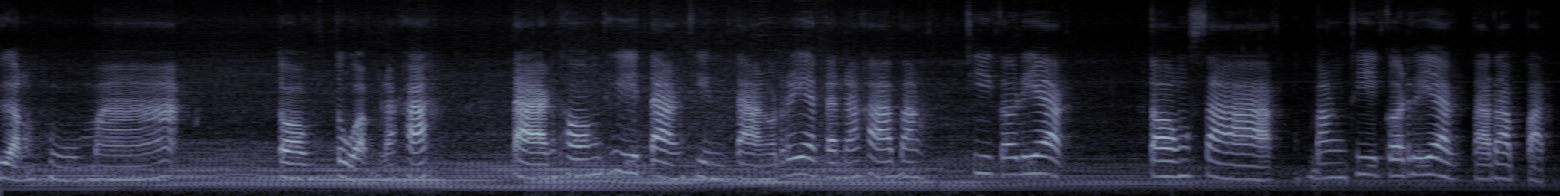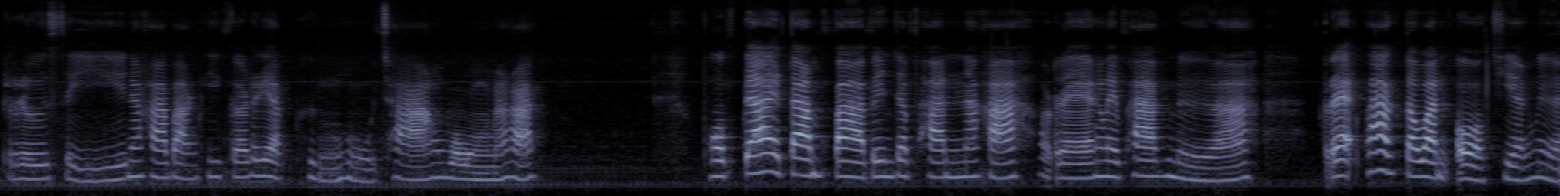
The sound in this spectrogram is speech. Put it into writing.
เขื่องหูม้า ตองตวบนะคะ ต่างท้องที่ต่างถิ่นต่างเรียกกันนะคะ บางที่ก็เรียกตองสาก บางที่ก็เรียกตาลปัดฤาษีนะคะ บางที่ก็เรียกผึ่งหูช้างวงนะคะพบได้ตามป่าเบญจพรรณนะคะ แรงในภาคเหนือ และภาคตะวันออกเฉียงเหนือ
